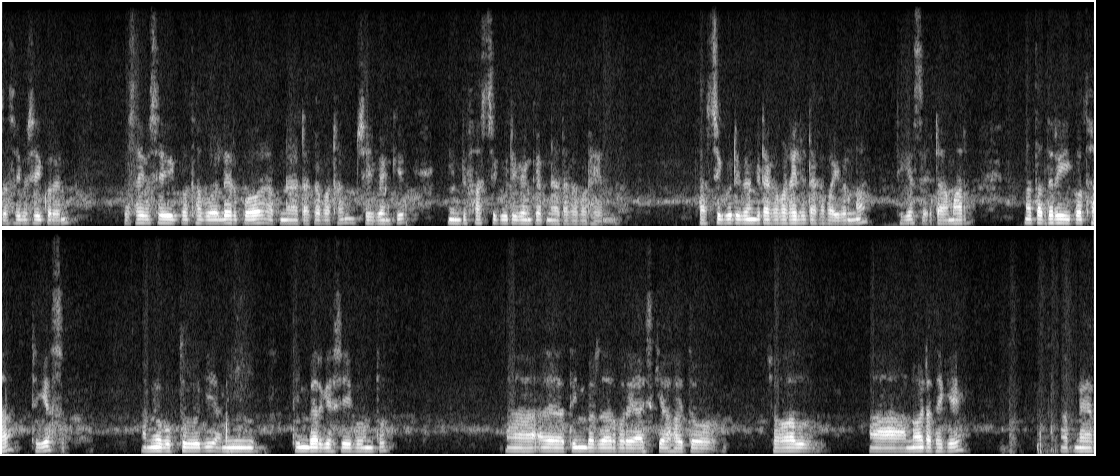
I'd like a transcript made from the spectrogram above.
যাচাই বাছাই করেন। যাচাই বাছাই কথা বলার পর আপনারা টাকা পাঠান সেই ব্যাংকে, কিন্তু ফার্স্ট সিকিউরিটি ব্যাংকে আপনারা টাকা পাঠাইন ফার্স্ট সিকিউরিটি ব্যাংকে টাকা পাঠাইলে টাকা পাইবেন না, ঠিক আছে? এটা আমার না তাদেরই কথা, ঠিক আছে? আমিও ভুক্তভোগী, আমি তিনবার গেছি এই পর্যন্ত। তিনবার যাওয়ার পরে আজকে হয়তো সকাল নয়টা থেকে আপনার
